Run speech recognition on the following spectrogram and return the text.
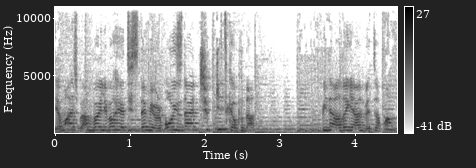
Yamaç ben böyle bir hayat istemiyorum. O yüzden çık git kapıdan. Bir daha da gelme tamam mı?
